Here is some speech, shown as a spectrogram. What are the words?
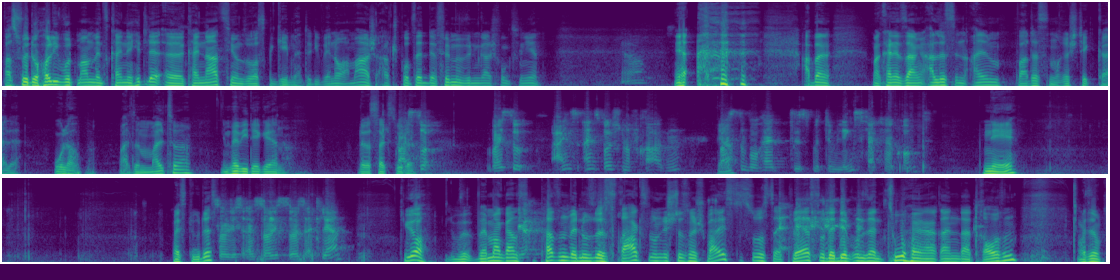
Was würde Hollywood machen, wenn es keine Hitler, äh, kein Nazi und sowas gegeben hätte? Die wären doch am Arsch. 80% der Filme würden gar nicht funktionieren. Ja. Ja. Aber man kann ja sagen, alles in allem war das ein richtig geiler Urlaub. Also Malte, immer wieder gerne. Oder was sagst du da? Weißt du, weißt du, eins, eins wollte ich noch fragen. Ja? Weißt du, woher das mit dem Linksverkehr kommt? Nee. Weißt du das? Soll ich es soll ich, soll ich's erklären? Ja, wenn mal ganz Ja. passend, wenn du das fragst und ich das nicht weiß, dass du das erklärst oder dem unseren Zuhörern da draußen. Also,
